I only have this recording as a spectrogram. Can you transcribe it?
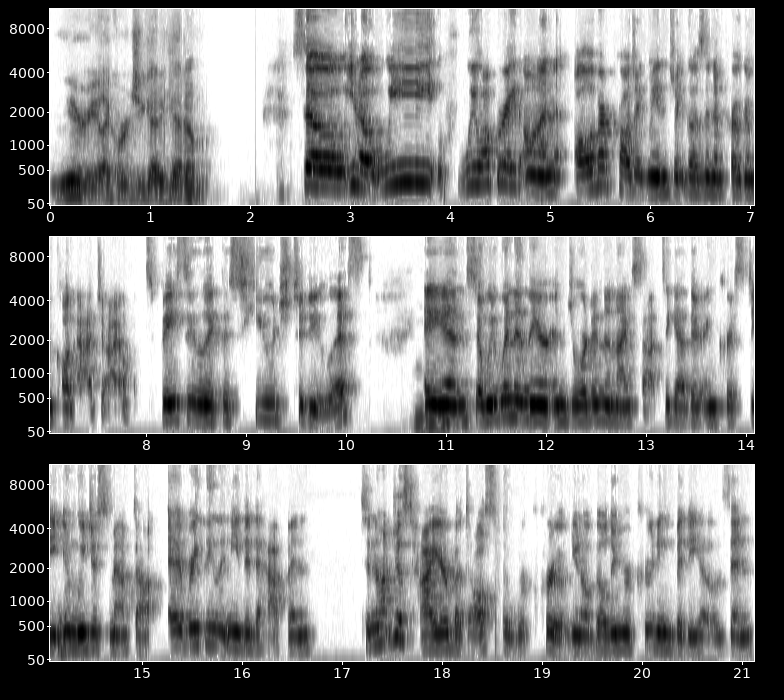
Year, you're like, where'd you go to get them? So you know, we we operate on all of our project management goes in a program called Agile. It's basically like this huge to do list. Mm-hmm. And so we went in there, and Jordan and I sat together, and Christy, and we just mapped out everything that needed to happen to not just hire, but to also recruit. You know, building recruiting videos and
